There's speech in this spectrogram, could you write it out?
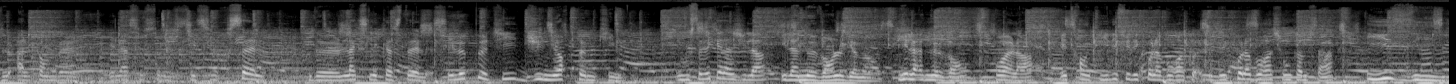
de Al Campbell. Et là, c'est sur celle de Laxley Castel. C'est le petit Junior Pumpkin. Et vous savez quel âge il a? Il a 9 ans, le gamin. Il a 9 ans, voilà. Et tranquille, il fait des, des collaborations comme ça. Easy.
